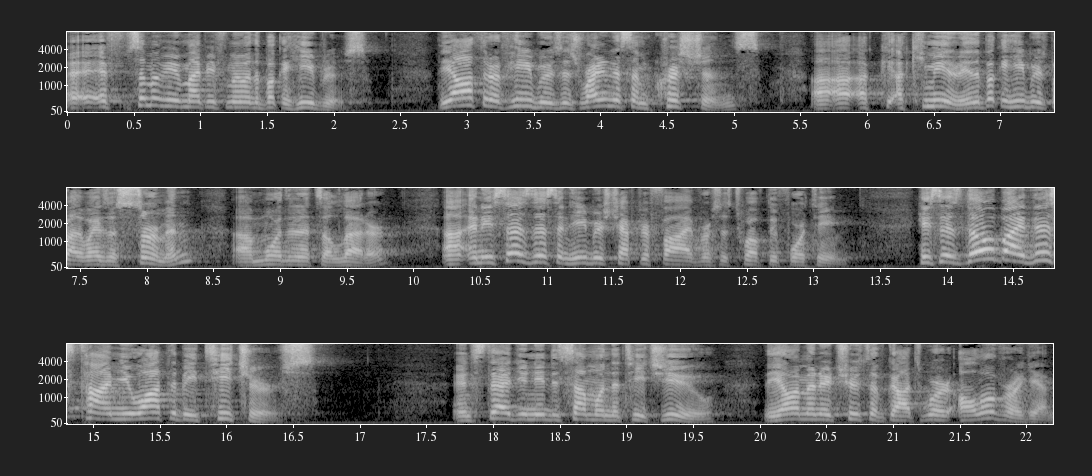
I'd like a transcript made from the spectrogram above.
Uh, if some of you might be familiar with the book of Hebrews, the author of Hebrews is writing to some Christians a, a, community. The book of Hebrews, by the way, is a sermon uh, more than it's a letter. Uh, and he says this in Hebrews chapter 5, verses 12 through 14. He says, Though by this time you ought to be teachers, instead you needed someone to teach you the elementary truths of God's word all over again.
